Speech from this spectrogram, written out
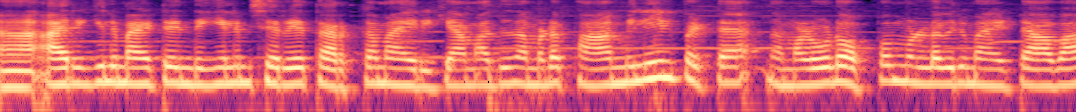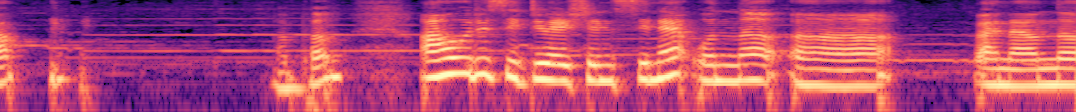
ആരെങ്കിലുമായിട്ട് എന്തെങ്കിലും ചെറിയ തർക്കമായിരിക്കാം. അത് നമ്മുടെ ഫാമിലിയിൽപ്പെട്ട നമ്മളോടൊപ്പമുള്ളവരുമായിട്ടാവാം. അപ്പം ആ ഒരു സിറ്റുവേഷൻസിനെ ഒന്ന് ഒന്ന്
